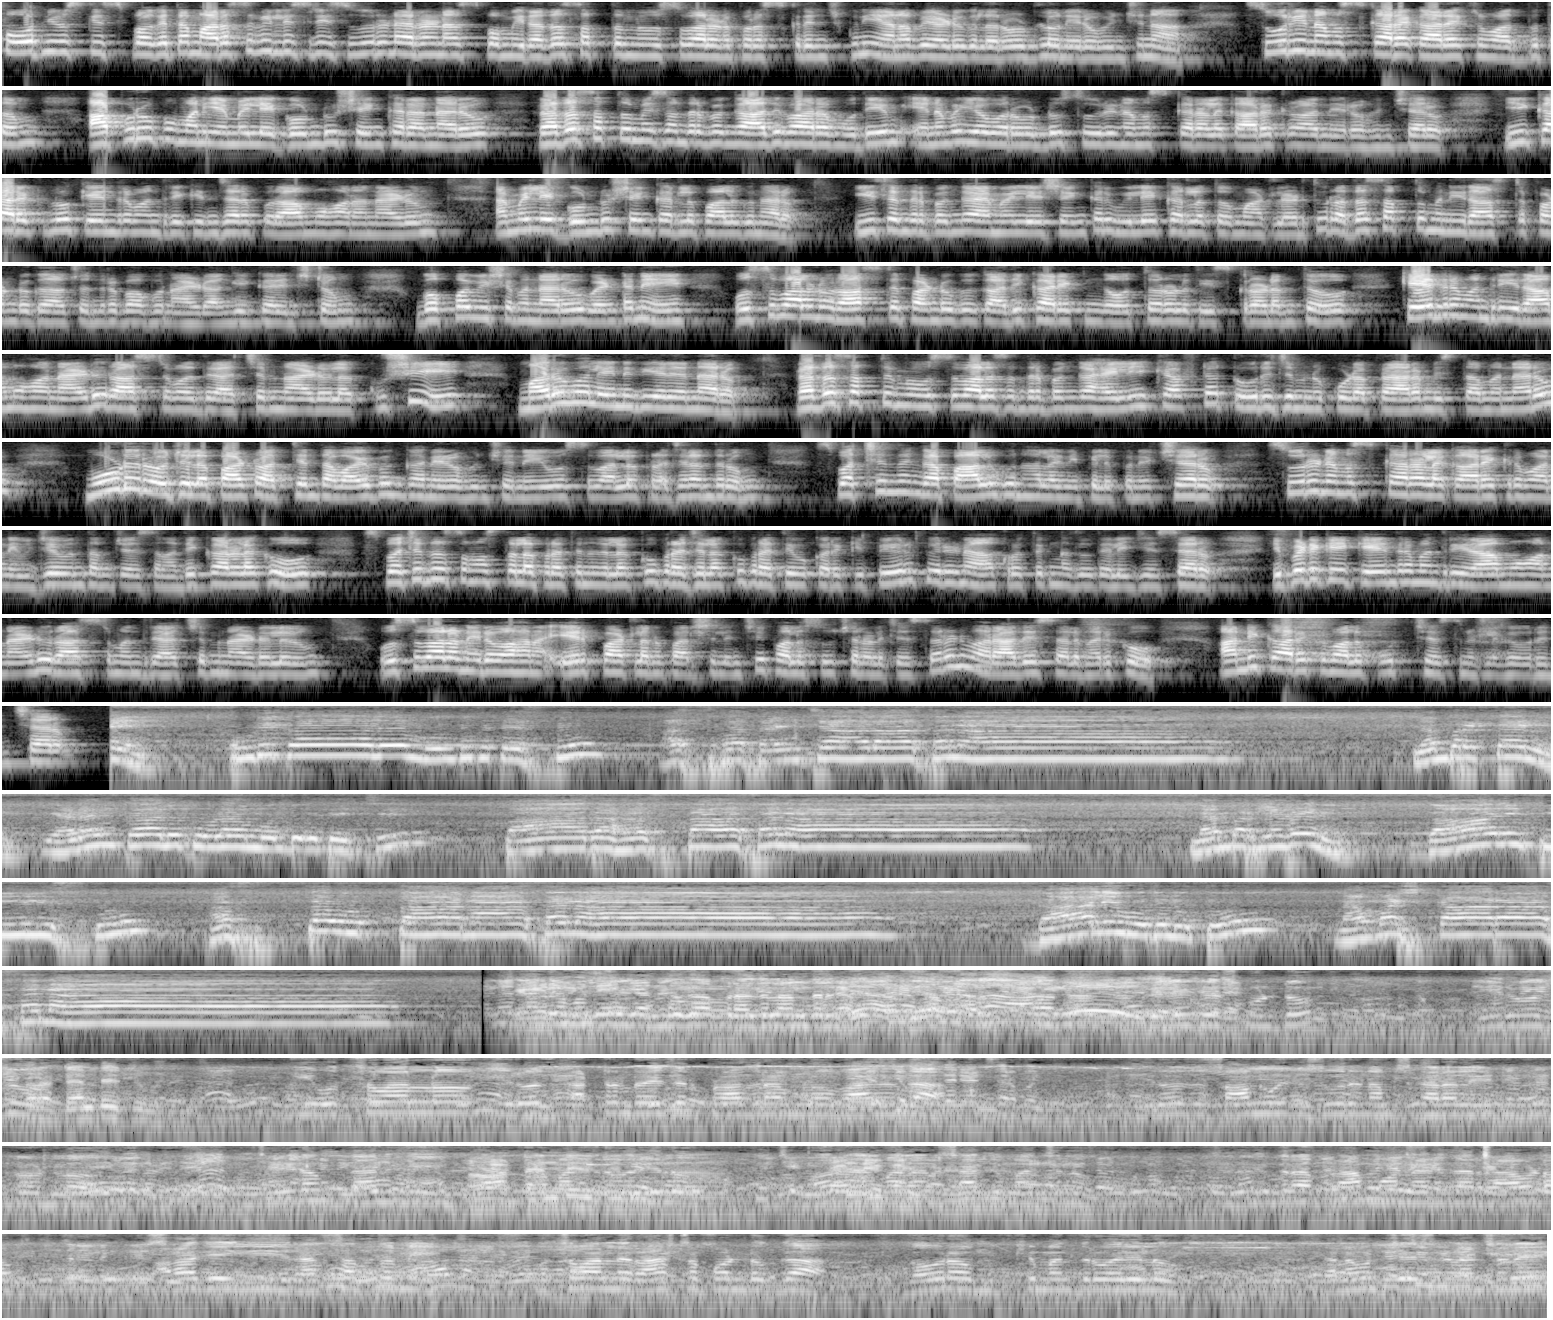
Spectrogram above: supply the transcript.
Four న్యూస్కి స్వాగతం. అరసవిల్లి శ్రీ సూర్యనారాయణ స్వామి రథసప్తమి ఉత్సవాలను పురస్కరించుకుని ఎనభై అడుగుల రోడ్లో నిర్వహించిన సూర్య నమస్కార కార్యక్రమం అద్భుతం. అపురూపమని ఎమ్మెల్యే గొండు శంకర్ అన్నారు. రథసప్తమి సందర్భంగా ఆదివారం ఉదయం ఎనభైవ రోడ్డు సూర్య నమస్కారాల కార్యక్రమాన్ని నిర్వహించారు. ఈ కార్యక్రమంలో కేంద్ర మంత్రి కింజరపు రామ్మోహన్ నాయుడు ఎమ్మెల్యే గొండు శంకర్లు పాల్గొన్నారు. ఈ సందర్భంగా ఎమ్మెల్యే శంకర్ విలేకరులతో మాట్లాడుతూ రథసప్తమిని రాష్ట్ర పండుగ చంద్రబాబు నాయుడు అంగీకరించడం గొప్ప విషయమన్నారు. వెంటనే ఉత్సవాలను రాష్ట్ర పండుగకు అధికారికంగా ఉత్తర్వులు తీసుకురావడంతో కేంద్ర మంత్రి రామ్మోహన్ నాయుడు రాష్ట్ర మంత్రి అచ్చెన్నాయుడుల కృషి మరువలేనిది అని అన్నారు. రథసప్తమి ఉత్సవాల సందర్భంగా హెలికాప్టర్ టూరిజం ను కూడా ప్రారంభిస్తామన్నారు. మూడు రోజుల పాటు అత్యంత వైభవంగా నిర్వహించిన ఈ ఉత్సవాల్లో ప్రజలందరూ స్వచ్ఛందంగా పాల్గొనాలని పిలుపునిచ్చారు. సూర్య నమస్కారాల కార్యక్రమాన్ని విజయవంతం చేసిన అధికారులకు స్వచ్ఛంద సంస్థల ప్రతినిధులకు ప్రజలకు ప్రతి ఒక్కరికి పేరు పేరున కృతజ్ఞతలు తెలియజేశారు. ఇప్పటికే కేంద్ర మంత్రి రామ్మోహన్ నాయుడు రాష్ట్ర మంత్రి అచ్చెన్నాయుడులు ఉత్సవాల నిర్వహణ ఏర్పాట్లను పరిశీలించి పలు సూచనలు చేశారని వారి ఆదేశాల మేరకు అన్ని కార్యక్రమాలు పూర్తి చేస్తున్నట్లు వివరించారు. కుడికాలు ముందుకు తెస్తూ అశ్వ టెన్ ఎడంకాలు కూడా ముందుకు తెచ్చి పాదహస్తాసన. నెంబర్ లెవెన్ గాలి పీలిస్తూ హస్త ఉత్తానాసన గాలి వదులుతూ నమస్కారాసన. ముందుగా ప్రజలందరికీ తెలియజేసుకుంటూ ఈరోజు ఈ ఉత్సవాల్లో ఈరోజు కట్టన్ రైజర్ ప్రోగ్రామ్లో భాగంగా ఈరోజు సామూహిక సూర్య నమస్కారాలు ఎయిటీ ఫీట్ రోడ్లో చేయడం. దానికి శాఖ మంత్రులు ఇంద్ర రామ్మోహన్ రెడ్డి గారు రావడం. అలాగే ఈ రథసప్తమి ఉత్సవాల్ని రాష్ట్ర పండుగగా గౌరవ ముఖ్యమంత్రి వర్యులు అనౌన్స్ చేసిన వెంటనే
